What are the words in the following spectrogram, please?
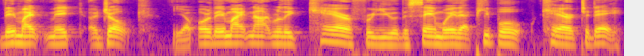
they might make a joke. Yep. Or they might not really care for you the same way that people care today.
